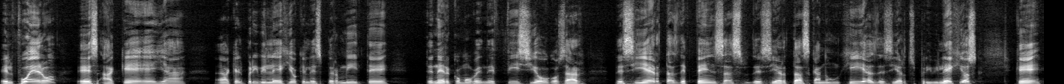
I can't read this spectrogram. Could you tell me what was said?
El fuero es aquella, aquel privilegio que les permite tener como beneficio gozar de ciertas defensas, de ciertas canonjías, de ciertos privilegios que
